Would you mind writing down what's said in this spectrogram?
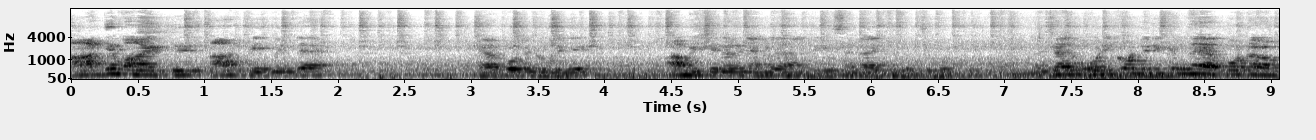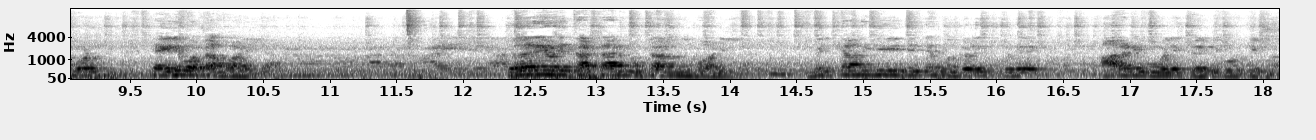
ആദ്യമായിട്ട് ആ ടീമിന്റെ എയർപോർട്ടിനുള്ളിൽ ആ മെഷീനറി ഞങ്ങൾ റീസെന്റ് ആയിട്ട് വെച്ച് കൊടുത്തു. എന്നുവെച്ചാൽ ഓടിക്കൊണ്ടിരിക്കുന്ന എയർപോർട്ട് ആകുമ്പോൾ ടൈൽ പൊട്ടാൻ പാടില്ല. വേറെ എവിടെ തട്ടാനും മുട്ടാനൊന്നും പാടില്ല. ഇവർക്കാണെങ്കിൽ ഇതിന്റെ മുകളിൽ ഒരു ആറടി മുകളിൽ കയറ്റി കൊടുത്തിരുന്നു.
